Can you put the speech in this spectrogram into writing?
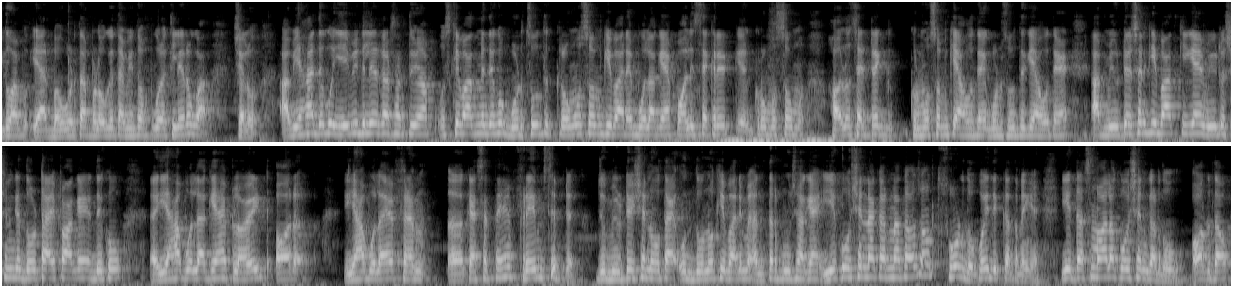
तो आप यार बहुगुणता पढ़ोगे तभी तो पूरा क्लियर होगा। चलो, अब यहाँ देखो, ये भी क्लियर कर सकते हो आप। उसके बाद में देखो, गुणसूत्र क्रोमोसोम के बारे में बोला गया पॉलीसेक्रेट क्रोमोसोम हॉलोसेट्रिक क्रोमोसोम क्या होते हैं, गुणसूत्र क्या होते हैं? अब म्यूटेशन की बात की गई म्यूटेशन के दो टाइप आ गए। देखो, यहाँ बोला गया है प्लॉइड और यहाँ बोला है फ्रेम कह सकते हैं फ्रेम शिफ्ट जो म्यूटेशन होता है, उन दोनों के बारे में अंतर पूछा गया ये क्वेश्चन ना करना था तो छोड़ दो, कोई दिक्कत नहीं है। ये दसवा वाला क्वेश्चन कर दो, और बताओ,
